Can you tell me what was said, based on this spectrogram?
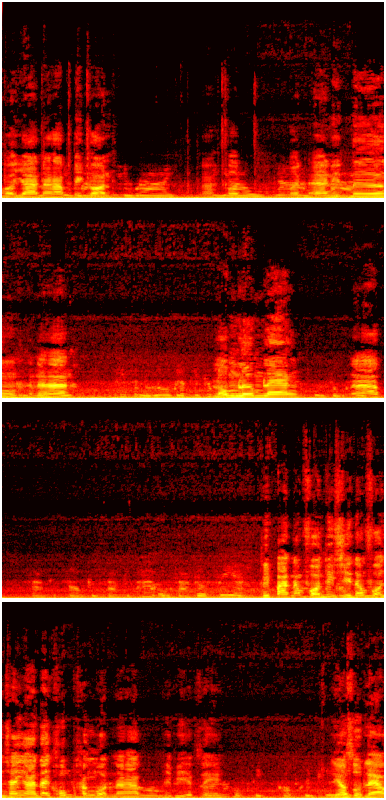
ขออนุญาตนะครับปิดก่อนอะเปิดเปิดแอร์นิดนึงนะฮะลมเริ่มแรงนะครับ32ถึง35องศาเซลเซียสที่ปัดน้ำฝนที่ฉีดน้ำฝนใช้งานได้ครบทั้งหมดนะครับพี่พีเอฟซี60ของพื้นที่เลี้ยวสุดแล้ว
